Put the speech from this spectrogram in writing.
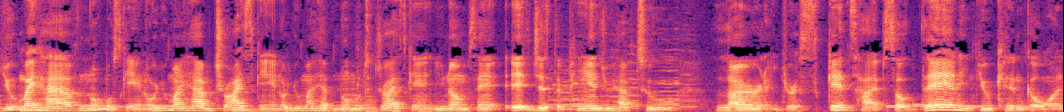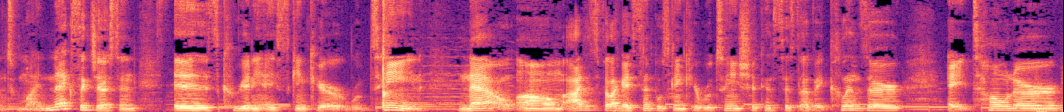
you may have normal skin or you might have dry skin or you might have normal to dry skin you know what I'm saying? It just depends you have to learn your skin type. So then you can go on to my next suggestion is creating a skincare routine. Now um I just feel like a simple skincare routine should consist of a cleanser a toner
